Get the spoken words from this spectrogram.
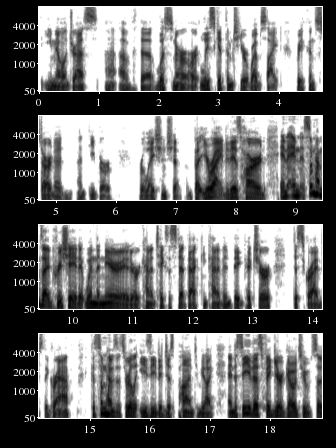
the email address uh, of the listener, or at least get them to your website where you can start a, a deeper relationship. But you're right, it is hard. And and sometimes I appreciate it when the narrator kind of takes a step back and kind of in big picture describes the graph because sometimes it's really easy to just punt and be like, and to see this figure go to so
